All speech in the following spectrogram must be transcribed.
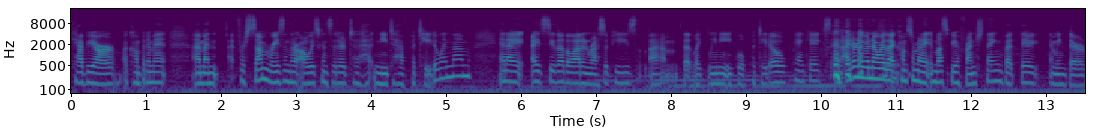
caviar accompaniment, um, and for some reason they're always considered to ha- need to have potato in them, and I, I see that a lot in recipes um, that like blini equal potato pancakes, and I don't even know where that comes from, and it must be a French thing, but they I mean they're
